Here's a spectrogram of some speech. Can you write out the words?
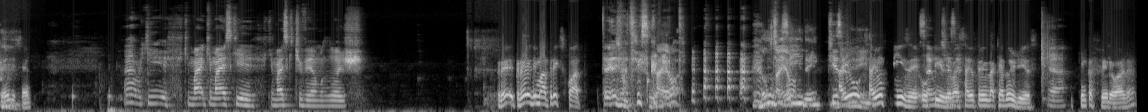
Desde sempre. Ah, mas que, que, mais, que, mais que, que mais que tivemos hoje? Tre- Trailer de Matrix 4. Trailer de Matrix Saiu? 4. Não Saiu? ainda, hein? Teaser. Saiu, saiu um teaser. Saiu o um teaser, teaser. vai sair o trailer daqui a dois dias. É. Quinta-feira, eu acho, né?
